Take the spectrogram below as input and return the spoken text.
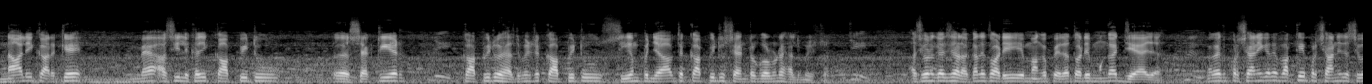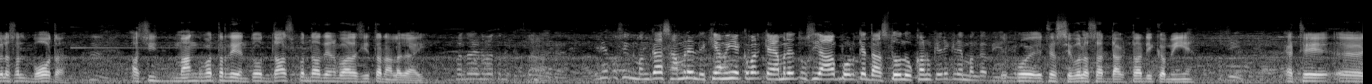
ਨਾਲ ਹੀ ਕਰਕੇ ਮੈਂ ਅਸੀਂ ਲਿਖਿਆ ਜੀ ਕਾਪੀ ਟੂ ਸੈਕਟਰੀਏਟ ਜੀ। Copy to health minister copy to CM Punjab ਤੇ copy to centre government health minister ਜੀ। ਅਸੀਂ ਉਹਨਾਂ ਕਹਿੰਦੇ ਸਾਡਾ ਕਹਿੰਦੇ ਤੁਹਾਡੀ ਇਹ ਮੰਗ ਭੇਜਦਾ ਤੁਹਾਡੀ ਮੰਗਾਂ ਜਾਇਜ਼ ਆ। ਮੈਂ ਕਿਹਾ ਪਰੇਸ਼ਾਨੀ ਕਹਿੰਦੇ ਵਾਕਈ ਪਰੇਸ਼ਾਨੀ ਤਾਂ ਸਿਵਲ ਅਸਲ ਬਹੁਤ ਆ। ਅਸੀਂ ਮੰਗ ਪੱਤਰ ਦੇਣ ਤੋਂ 10-15 ਦਿਨ ਬਾਅਦ ਅਸੀਂ ਧਰਨਾ ਲਗਾਇਆ ਜੀ। 15 ਦਿਨ ਬਾਅਦ ਤੁਹਾਨੂੰ ਲੱਗਾ ਜਿਹੜੀਆਂ ਤੁਸੀਂ ਮੰਗਾਂ ਸਾਹਮਣੇ ਲਿਖੀਆਂ ਹੋਈਆਂ ਇੱਕ ਵਾਰ ਕੈਮਰੇ ਤੁਸੀਂ ਆਪ ਬੋਲ ਕੇ ਦੱਸ ਦਿਓ ਲੋਕਾਂ ਨੂੰ ਕਿਹੜੇ ਕਿਹੜੇ ਮੰਗਾਂ ਵੀ ਦੇਖੋ ਇੱਥੇ ਸਿਵਲ ਅਸਲ ਡਾਕਟਰਾਂ ਦੀ ਕਮੀ ਹੈ। ਜੀ। ਇੱਥੇ ਅ,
